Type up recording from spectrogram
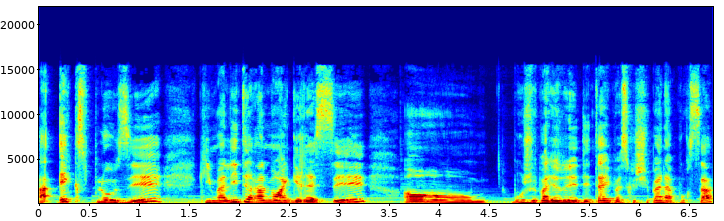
a explosé, qui m'a littéralement agressé. Bon, je ne vais pas les donner les détails parce que je suis pas là pour ça.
